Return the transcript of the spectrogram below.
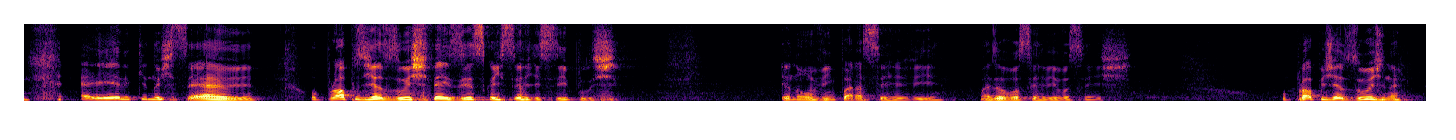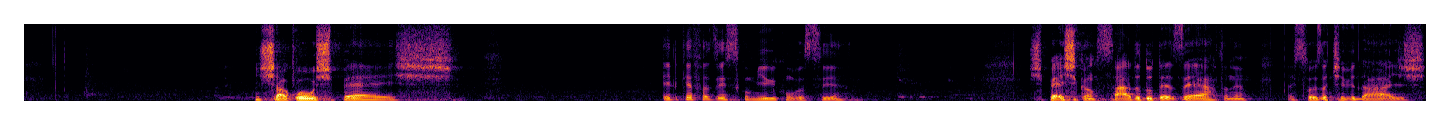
É Ele que nos serve. O próprio Jesus fez isso com os seus discípulos. Eu não vim para servir, mas eu vou servir vocês. O próprio Jesus, né? Enxagou os pés. Ele quer fazer isso comigo e com você. Os pés cansados do deserto, né? Das suas atividades,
